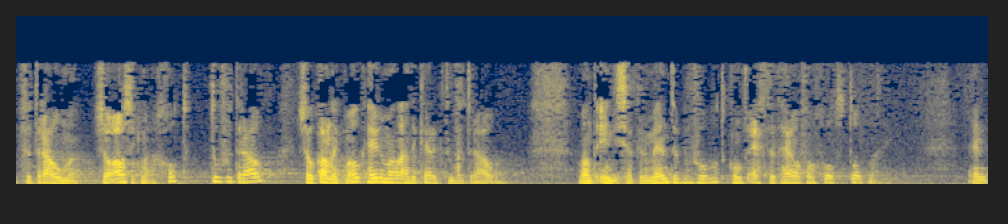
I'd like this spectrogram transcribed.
vertrouw me. Zoals ik me aan God toevertrouw, zo kan ik me ook helemaal aan de kerk toevertrouwen. Want in die sacramenten bijvoorbeeld komt echt het heil van God tot mij. En,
